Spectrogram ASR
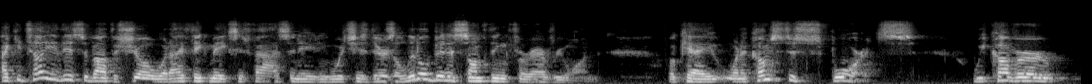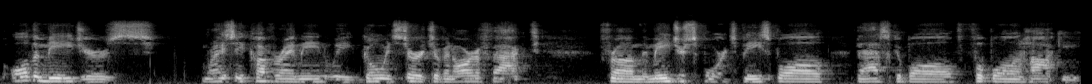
I can tell you this about the show, what I think makes it fascinating, which is there's a little bit of something for everyone. Okay, when it comes to sports, we cover all the majors. When I say cover, I mean we go in search of an artifact from the major sports baseball, basketball, football, and hockey.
